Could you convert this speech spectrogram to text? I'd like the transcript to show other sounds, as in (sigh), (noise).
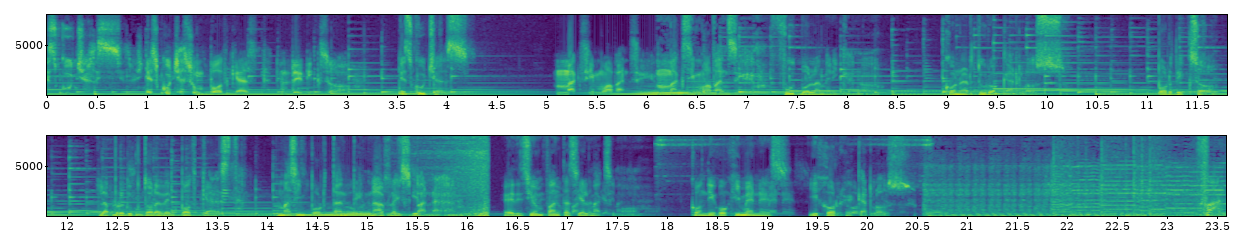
Escuchas. Escuchas un podcast de Dixo. Escuchas. Máximo avance. Máximo avance. Fútbol americano. Con Arturo Carlos. Por Dixo. La productora de podcast más importante en habla hispana. Edición Fantasy al máximo. Con Diego Jiménez y Jorge Carlos.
